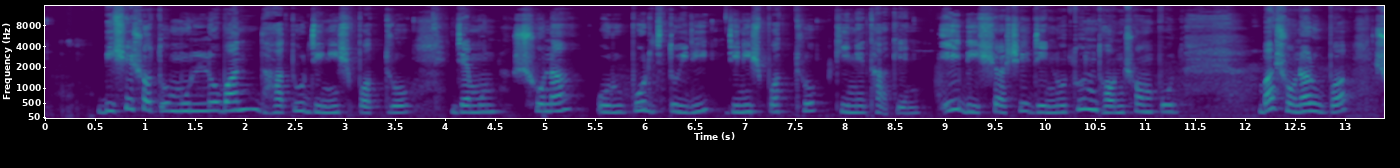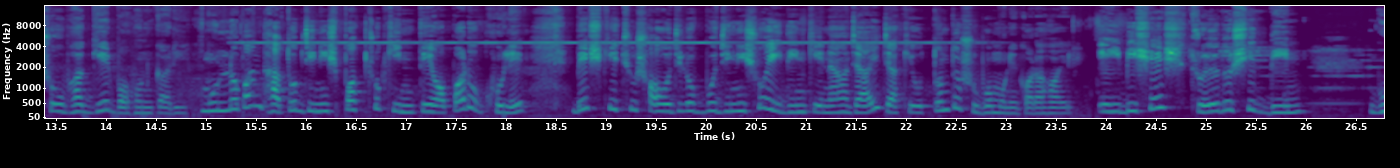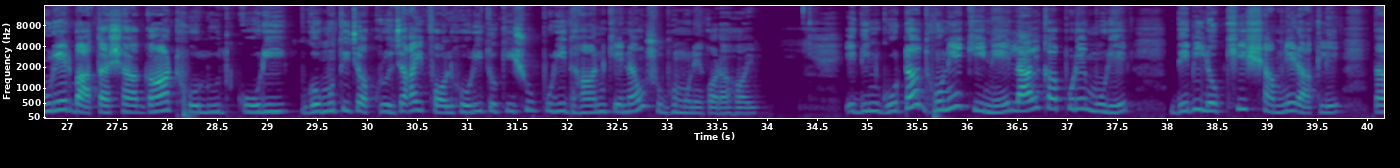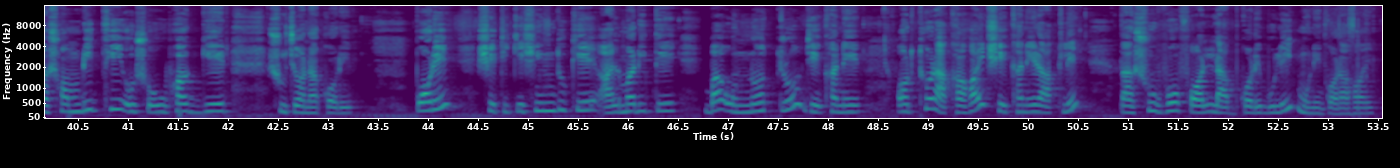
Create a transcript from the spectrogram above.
বিশেষত মূল্যবান ধাতুর জিনিসপত্র, যেমন সোনা ও রূপোর তৈরি জিনিসপত্র কিনে থাকেন। এই বিশ্বাসে যে নতুন ধন সম্পদ বা সোনা রূপা সৌভাগ্যের বহনকারী। মূল্যবান ধাতব জিনিসপত্র কিনতে অপারগ হলে বেশ কিছু সহজলভ্য জিনিসও এই দিন কেনা যায়, যাকে অত্যন্ত শুভ মনে করা হয়। এই বিশেষ ত্রয়োদশীর দিন গুড়ের বাতাসা, গাঁট, হলুদ, কড়ি, গোমতী চক্র জায়ফল হরিতকি সুপুরি ধান কেনাও শুভ মনে করা হয়। এদিন গোটা ধনে কিনে, লাল কাপড়ে মুড়ে, দেবী লক্ষ্মীর সামনে রাখলে তা সমৃদ্ধি ও সৌভাগ্যের সূচনা করে। পরে সেটিকে সিন্ধুকে, আলমারিতে বা অন্যত্র যেখানে অর্থ রাখা হয়, সেখানে রাখলে তা শুভ ফল লাভ করে বলেই মনে করা হয়।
